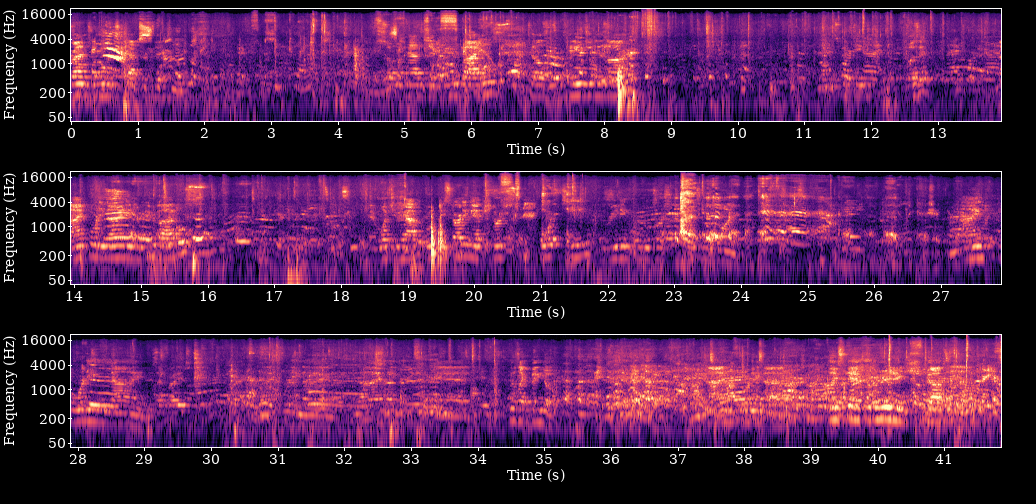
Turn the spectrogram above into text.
Friends, Romans chapter 15. Someone has a few Bibles, tells what page it is on. Romans 15. Was it? 949 in your few Bibles. And what you have, it will be starting at verse 14 and reading through verse 21. Please stand for the reading. God it.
